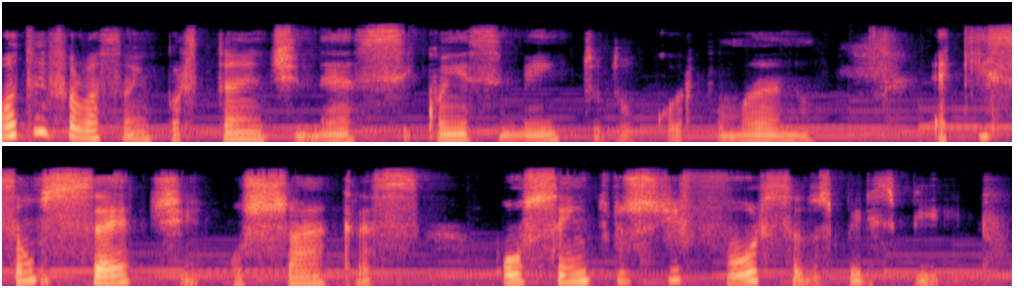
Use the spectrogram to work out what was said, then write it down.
Outra informação importante nesse conhecimento do corpo humano é que são sete os chakras ou centros de força do perispírito.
